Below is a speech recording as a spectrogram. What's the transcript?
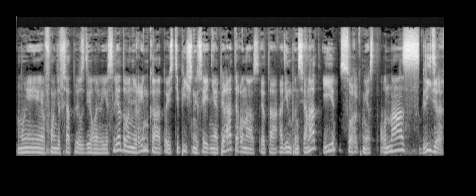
Мы в фонде 60 плюс сделали исследование рынка, то есть типичный средний оператор у нас это один пансионат и 40 мест. У нас лидер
